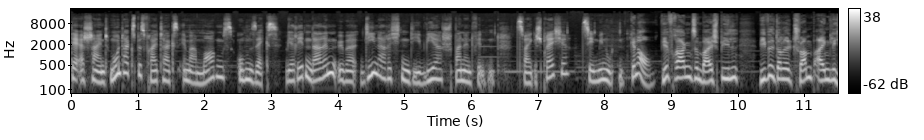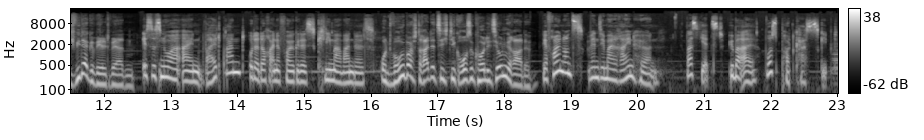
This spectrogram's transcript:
Der erscheint montags bis freitags immer morgens um sechs. Wir reden darin über die Nachrichten, die wir spannend finden. Zwei Gespräche, zehn Minuten. Genau. Wir fragen zum Beispiel, wie will Donald Trump eigentlich wiedergewählt werden? Ist es nur ein Waldbrand oder doch eine Folge des Klimawandels? Und worüber streitet sich die Große Koalition gerade? Wir freuen uns, wenn Sie mal reinhören. Was jetzt? Überall, wo es Podcasts gibt.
